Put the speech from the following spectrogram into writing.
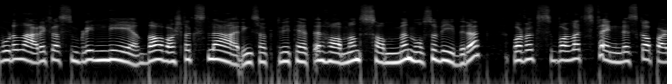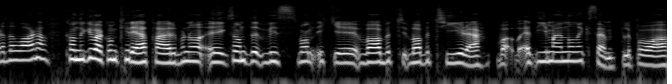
hvordan er det klassen blir leda? Hva slags læringsaktiviteter har man sammen, osv.? Hva, slags, hva slags fellesskap er det det var, da? Kan du ikke være konkret her? For noe, ikke sant? Hvis man ikke, hva, betyr, hva betyr det? Hva, gi meg noen eksempler på hva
